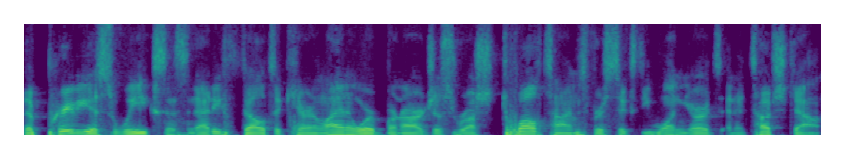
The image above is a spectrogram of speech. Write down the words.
The previous week, Cincinnati fell to Carolina, where Bernard just rushed 12 times for 61 yards and a touchdown.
